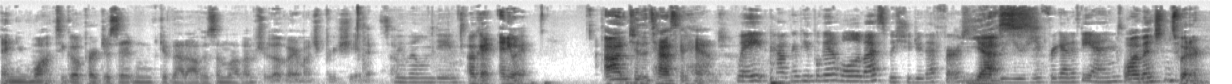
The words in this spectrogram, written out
and you want to go purchase it and give that author some love, I'm sure they'll very much appreciate it. So. We will indeed. Okay, anyway, on to the task at hand. Wait, how can people get a hold of us? We should do that first. Yes. We usually forget at the end. Well, I mentioned Twitter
